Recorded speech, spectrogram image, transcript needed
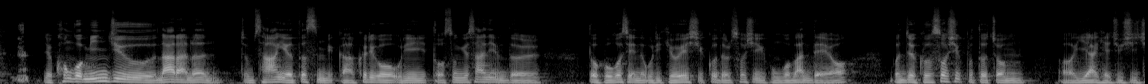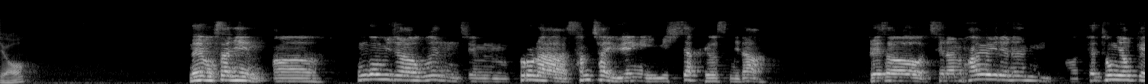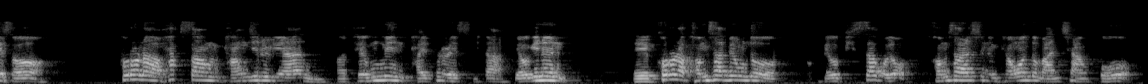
콩고 민주 나라는 좀 상황이 어떻습니까? 그리고 우리 또 선교사님들 또 그곳에 있는 우리 교회 식구들 소식이 궁금한데요. 먼저 그 소식부터 좀 어, 이야기해 주시죠. 네, 목사님. 어, 홍보미주학은 지금 코로나 3차 유행이 이미 시작되었습니다. 그래서 지난 화요일에는 어, 대통령께서 코로나 확산 방지를 위한 어, 대국민 발표를 했습니다. 여기는 예, 코로나 검사 비용도 매우 비싸고요. 검사할 수 있는 병원도 많지 않고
